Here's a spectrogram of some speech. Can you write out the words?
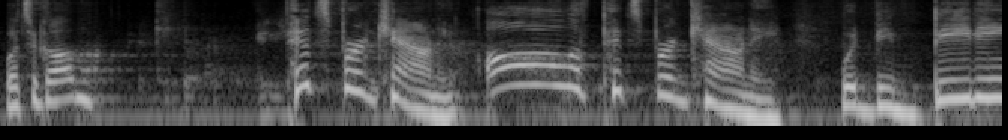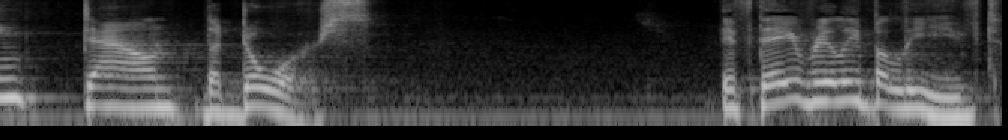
What's it called? Pittsburg County. All of Pittsburg County would be beating down the doors if they really believed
